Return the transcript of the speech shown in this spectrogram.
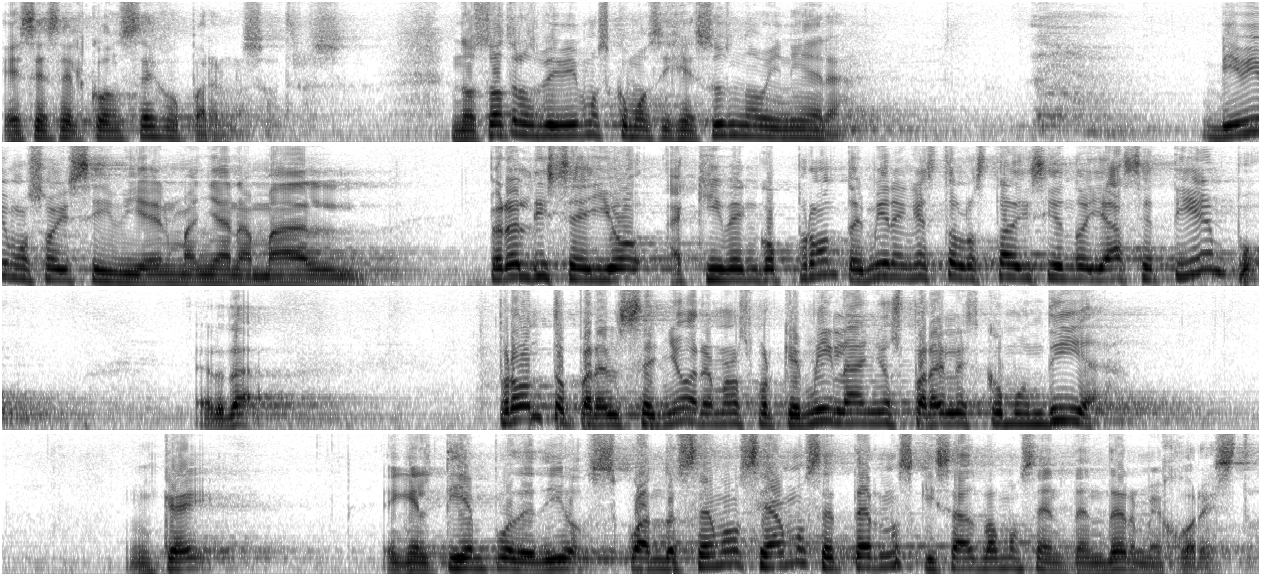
Ese es el consejo para nosotros. Nosotros vivimos como si Jesús no viniera. vivimos hoy sí bien, mañana mal. Pero Él dice, yo aquí vengo pronto. Y miren, esto lo está diciendo ya hace tiempo, ¿verdad? Pronto para el Señor, hermanos, porque mil años para Él es como un día. ¿Ok? En el tiempo de Dios. Cuando seamos, eternos, quizás vamos a entender mejor esto.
